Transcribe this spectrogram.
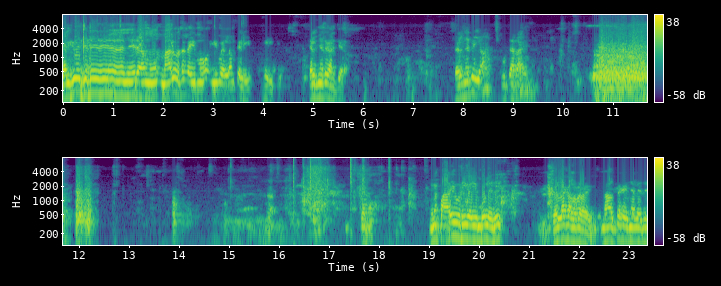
കലക്കി വെച്ചിട്ട് നാല് ദിവസം കഴിയുമ്പോൾ ഈ വെള്ളം തെളിയും ശരിക്കും. തെളിഞ്ഞിട്ട് കാണിച്ചു തരാം. തെളിഞ്ഞിട്ടില്ല കൂട്ടുകാരായ. ഇങ്ങനെ പാറ ഓടി കഴിയുമ്പോൾ ഇത് വെള്ള കളറായി. നാളത്തെ കഴിഞ്ഞാൽ ഇത്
